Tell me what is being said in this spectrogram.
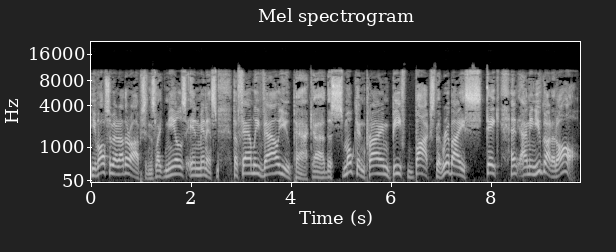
You've also got other options like meals in minutes, the family value pack, uh, the smoking prime beef box, the ribeye steak, and I mean you've got it all.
